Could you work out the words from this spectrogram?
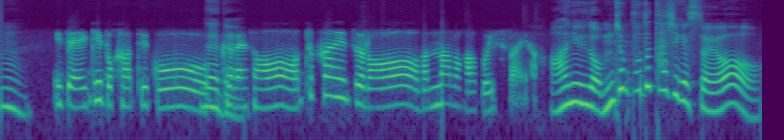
음. 이제 아기도 가지고 네네. 그래서 축하해주러 만나러 가고 있어요. 아니 근데 엄청 뿌듯하시겠어요.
